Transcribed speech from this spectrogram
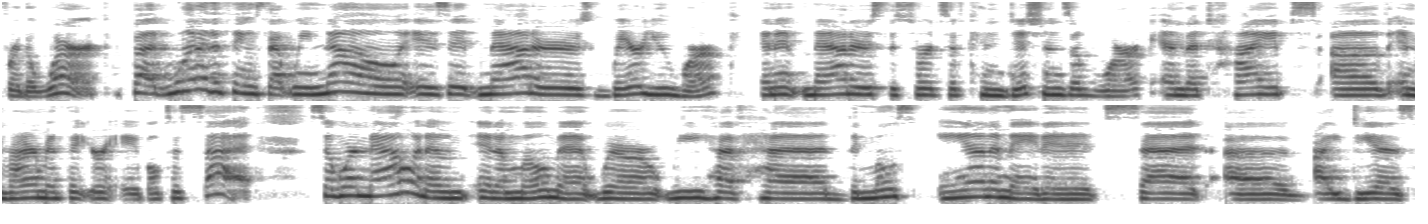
for the work. But one of the things that we know is it matters where you work and it matters the sorts of conditions of work and the types of environment that you're able to set. So we're now in a in a moment where we have had the most animated set of ideas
